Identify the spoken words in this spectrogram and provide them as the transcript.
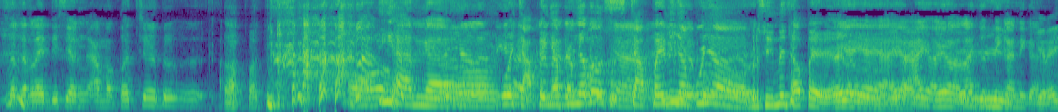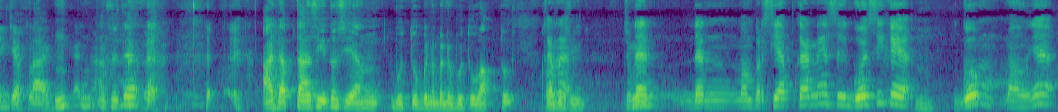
soccer ladies yang sama coach tuh. Apa tuh? latihan nggak? Iya, latihan. Wah capek Kan nyapunya bos, coachnya. capek ini Iya, nyapunya, bos. bersihnya capek. Iya, iya, iya. Ayo, kirain- ayo, ayo, lanjut nih kan, nih kan. Kirain Jeff lagi kan. Hmm, Maksudnya adaptasi itu sih yang butuh bener-bener butuh waktu. Karena dari situ. dan dan mempersiapkannya sih gue sih kayak Hmm. gue maunya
